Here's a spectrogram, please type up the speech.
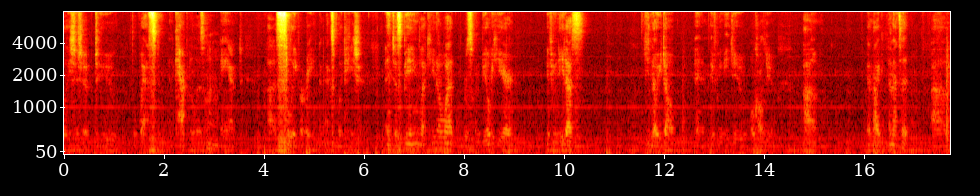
relationship to west and capitalism and uh, slavery and exploitation and just being like you know what we're just going to be over here if you need us, you know you don't, and if we need you, we'll call you. Um, and like, and that's it. Um,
